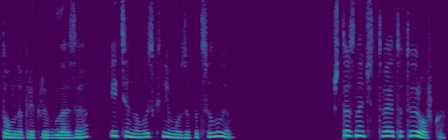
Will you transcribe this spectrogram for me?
томно прикрыв глаза и тянулась к нему за поцелуем. «Что значит твоя татуировка?»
